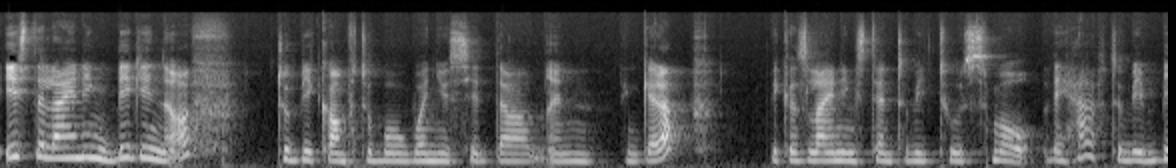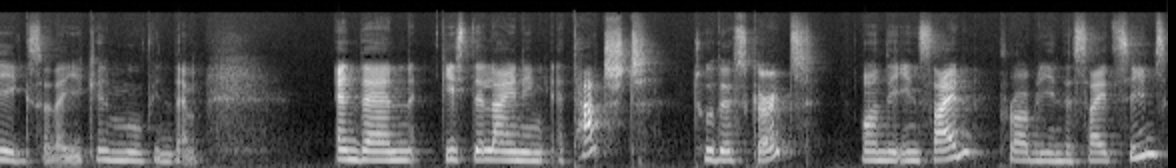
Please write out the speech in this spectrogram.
Is the lining big enough to be comfortable when you sit down and, and get up? Because linings tend to be too small. They have to be big so that you can move in them. And then is the lining attached to the skirt on the inside, probably in the side seams,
